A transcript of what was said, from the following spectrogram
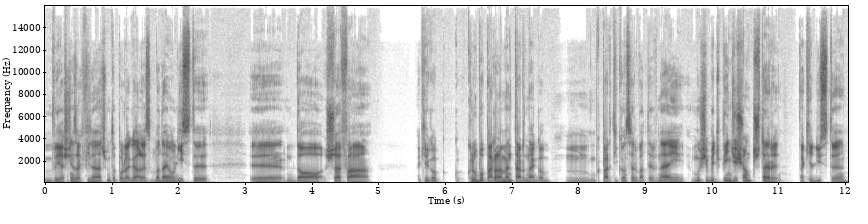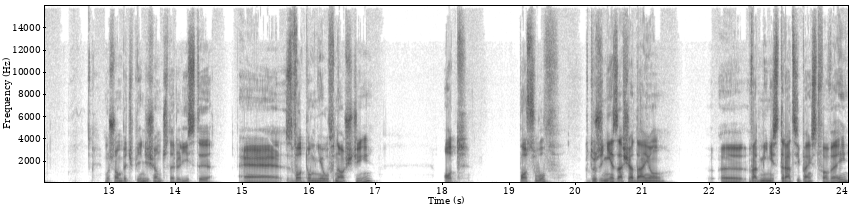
wyjaśnię za chwilę na czym to polega, ale mhm. składają listy y, do szefa takiego klubu parlamentarnego mm, Partii Konserwatywnej. Musi być 54 takie listy. Muszą być 54 listy e, z wotum nieufności od posłów, którzy nie zasiadają w administracji państwowej,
